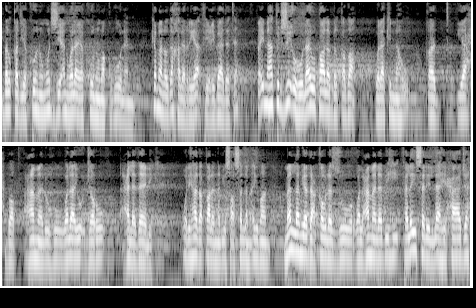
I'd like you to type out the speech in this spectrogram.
بل قد يكون مجزئا ولا يكون مقبولا. كما لو دخل الرياء في عبادته فإنها تجزئه لا يطالب بالقضاء ولكنه قد يحبط عمله ولا يؤجر على ذلك. ولهذا قال النبي صلى الله عليه وسلم أيضا من لم يدع قول الزور والعمل به فليس لله حاجة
